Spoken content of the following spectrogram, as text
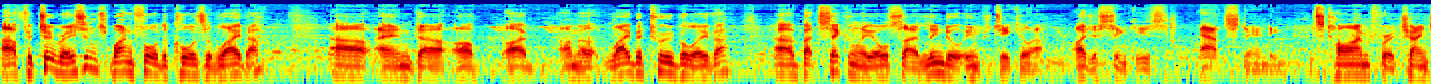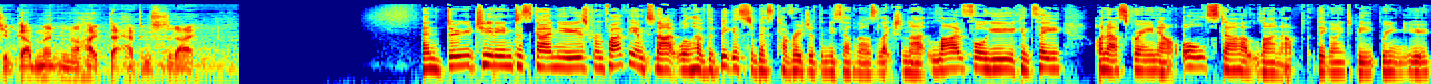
uh, for two reasons. One, for the cause of Labor, and uh, I, am a Labor true believer. Uh, but secondly, also Lyndal in particular, I just think is outstanding. It's time for a change of government, and I hope that happens today. And do tune in to Sky News from 5 pm tonight. We'll have the biggest and best coverage of the New South Wales election night live for you. You can see on our screen our all star lineup. They're going to be bringing you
